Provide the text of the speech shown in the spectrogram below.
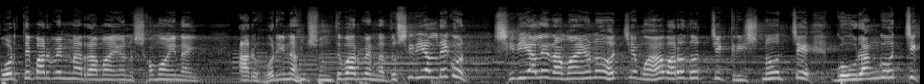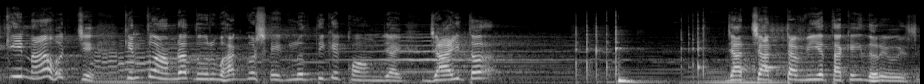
পড়তে পারবেন না রামায়ণ সময় নাই আর হরিনাম শুনতে পারবেন না তো সিরিয়াল দেখুন। সিরিয়ালে রামায়ণও হচ্ছে মহাভারত হচ্ছে কৃষ্ণ হচ্ছে গৌরাঙ্গ হচ্ছে কি না হচ্ছে কিন্তু আমরা দুর্ভাগ্য সেগুলোর দিকে কম যাই। যাই তো। যার চারটা বিয়ে তাকেই ধরে বসে।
